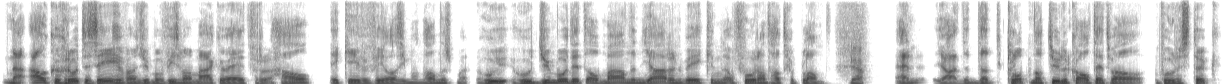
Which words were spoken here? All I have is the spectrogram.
Na elke grote zege van Jumbo-Visma maken wij het verhaal, ik evenveel als iemand anders, maar hoe, hoe Jumbo dit al maanden, jaren, weken op voorhand had gepland. Ja. En ja, dat, dat klopt natuurlijk altijd wel voor een stuk.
